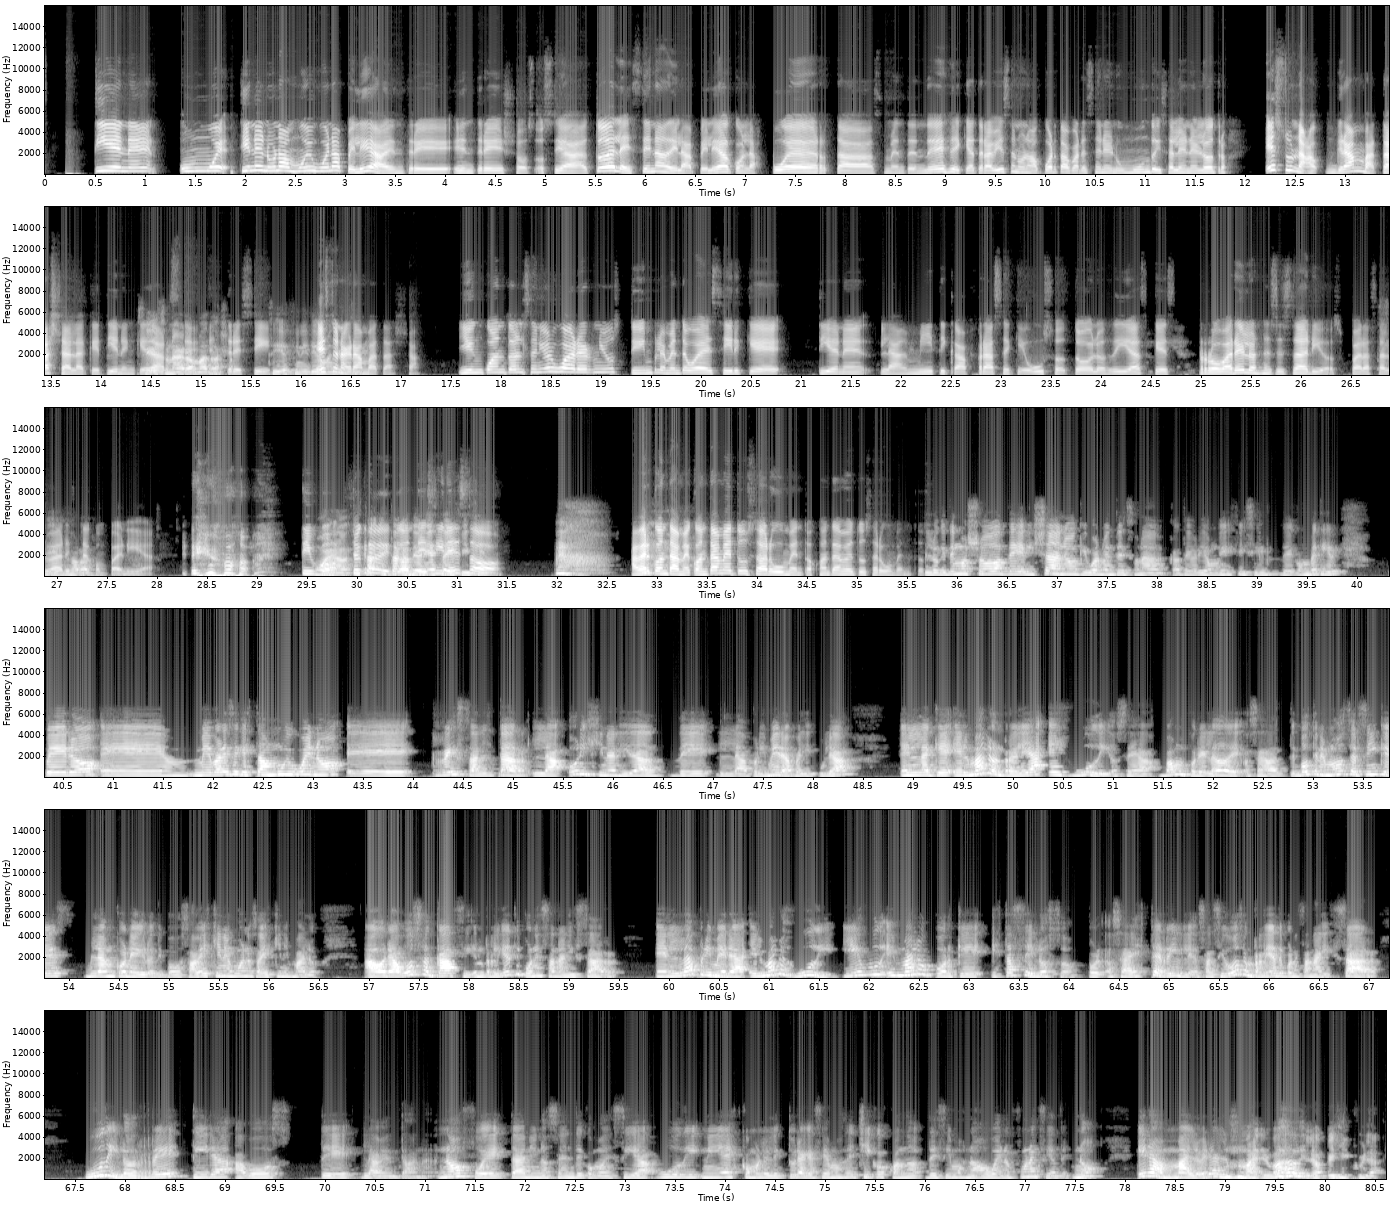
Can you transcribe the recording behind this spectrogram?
tienen, un tienen una muy buena pelea entre, entre ellos. O sea, toda la escena de la pelea con las puertas, ¿me entendés? De que atraviesan una puerta, aparecen en un mundo y salen en el otro. Es una gran batalla la que tienen que dar entre sí. sí definitivamente. Es una gran batalla. Y en cuanto al señor Water News, simplemente voy a decir que tiene la mítica frase que uso todos los días, que es robaré los necesarios para salvar esta compañía. tipo, yo creo que con decir eso... A ver, contame, contame tus argumentos, contame tus argumentos. Lo que tengo yo de villano, que igualmente es una categoría muy difícil de competir, pero eh, me parece que está muy bueno eh, resaltar la originalidad de la primera película, en la que el malo en realidad es Woody, o sea, vamos por el lado de, o sea, vos tenés Monster Sin que es blanco-negro, tipo, sabés quién es bueno, sabés quién es malo. Ahora, vos acá, si en realidad te pones a analizar, en la primera, el malo es Woody, y es, es malo porque está celoso, o sea, es terrible, o sea, si vos en realidad te pones a analizar, Woody lo retira a vos de la ventana. No fue tan inocente como decía Woody, ni es como la lectura que hacíamos de chicos cuando decimos, no, bueno, fue un accidente. No, era malo, era el malvado de la película.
